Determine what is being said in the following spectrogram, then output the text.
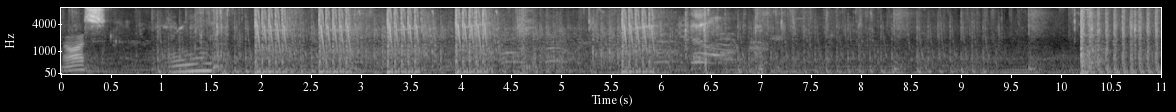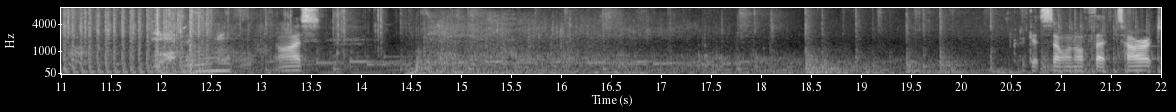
Nice. Nice. Get someone off that turret.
